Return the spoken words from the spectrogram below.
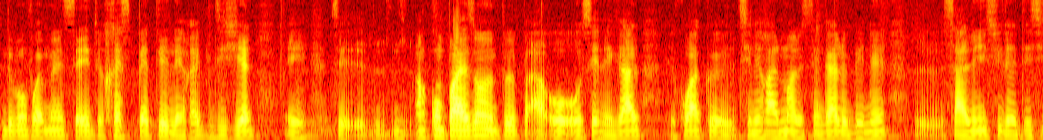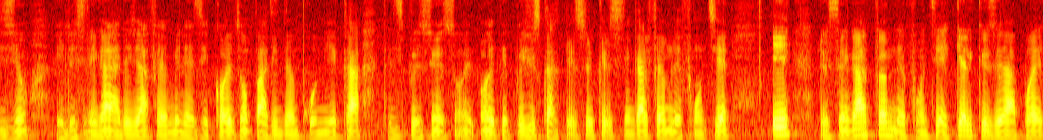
nous devons vraiment essayer de respecter les règles d'hygiène. Et en comparaison un peu au, Sénégal, je crois que généralement le Sénégal, le Bénin euh, s'aligne sur les décisions et le Sénégal a déjà fermé les écoles. Ils sont partis d'un premier cas, des dispositions ont été prises jusqu'à ce que le Sénégal ferme les frontières. Et le Sénégal ferme les frontières. Quelques heures après,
